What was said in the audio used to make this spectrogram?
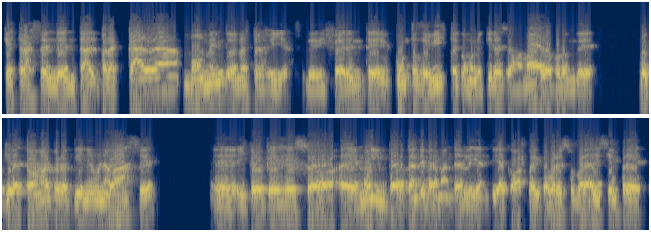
es trascendental para cada momento de nuestras vidas, de diferentes puntos de vista, como lo quieras llamar o por donde lo quieras tomar, pero tiene una base eh, y creo que es eso eh, muy importante para mantener la identidad correcta. Por eso por ahí siempre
